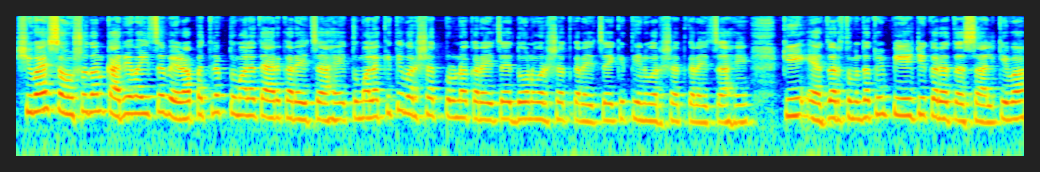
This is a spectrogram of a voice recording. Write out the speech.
शिवाय संशोधन कार्यवाहीचं वेळापत्रक तुम्हाला तयार करायचं आहे. तुम्हाला किती वर्षात पूर्ण करायचं आहे दोन वर्षात करायचं आहे की तीन वर्षात करायचं आहे? की या जर समजा तुम्ही पी एच डी करत असाल किंवा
